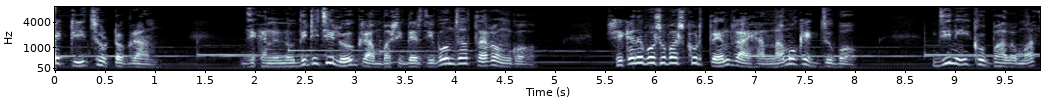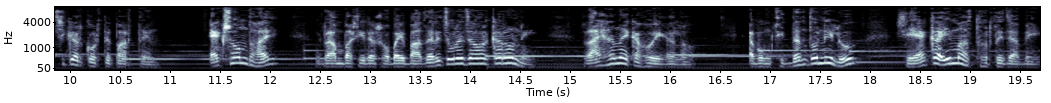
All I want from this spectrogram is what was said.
একটি ছোট্ট গ্রাম। যেখানে নদীটি ছিল গ্রামবাসীদের জীবনযাত্রার অঙ্গ। সেখানে বসবাস করতেন রায়হান নামক এক যুবক, যিনি খুব ভালো মাছ শিকার করতে পারতেন। এক সন্ধ্যায় গ্রামবাসীরা সবাই বাজারে চলে যাওয়ার কারণে রায়হান একা হয়ে গেল এবং সিদ্ধান্ত নিল সে একাই মাছ ধরতে যাবে।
